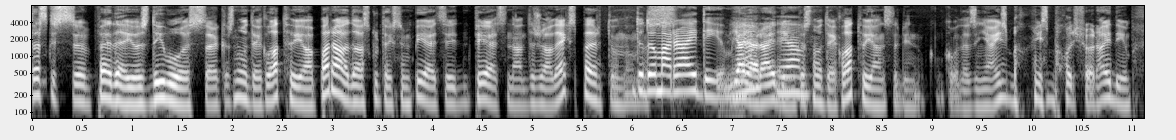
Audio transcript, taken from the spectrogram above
Tas, kas eh, pēdējos divos, eh, kas notiek Latvijā, parādās, kur teiksim, pieaicināt dažādi eksperti. Un, un tu domā raidījumu? Jā, jā, raidījumu, jā. kas notiek Latvijā. Es arī kaut kādā ziņā izba, izbaudu šo raidījumu.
